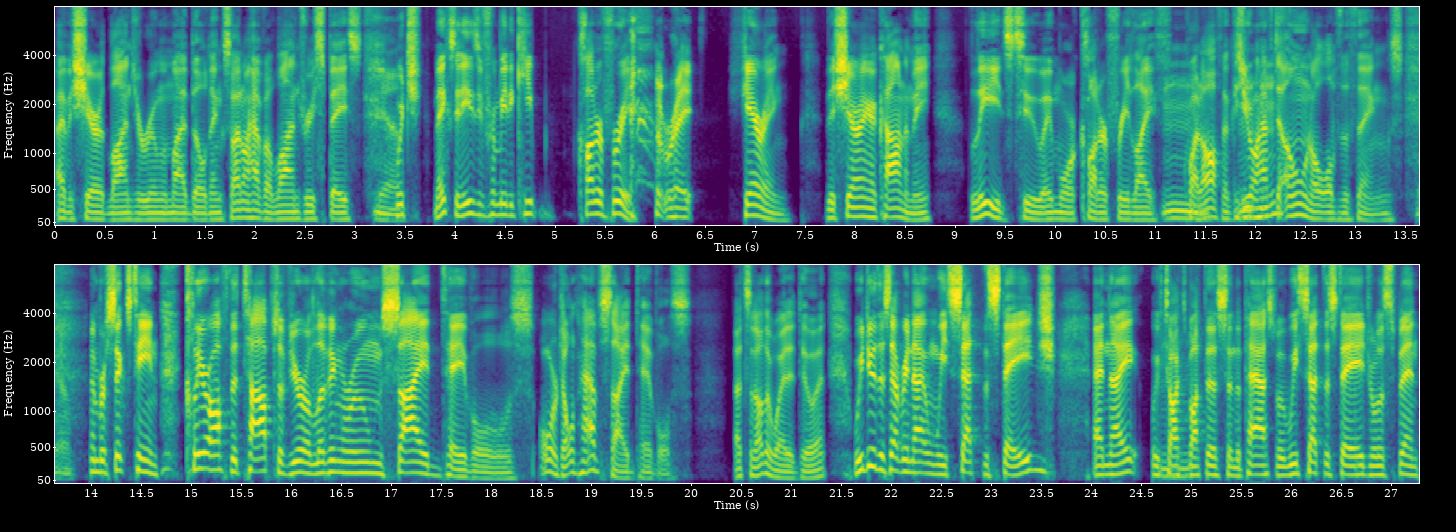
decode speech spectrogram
I have a shared laundry room in my building, so I don't have a laundry space, Yeah. which makes it easy for me to keep clutter free. right. sharing, the sharing economy leads to a more clutter free life Mm. quite often because you don't have Mhm. to own all of the things. Yeah. Number 16, clear off the tops of your living room side tables or don't have side tables. That's another way to do it. We do this every night when we set the stage at night. We've talked mm-hmm. about this in the past, but we set the stage. We'll spend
